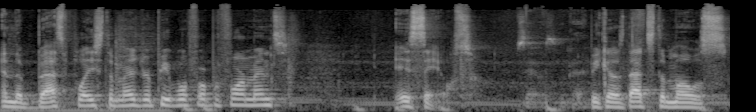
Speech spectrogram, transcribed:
and the best place to measure people for performance is sales. Sales, okay. Because that's the most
